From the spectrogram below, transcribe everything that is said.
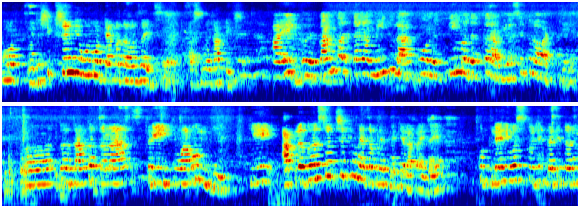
म्हणजे शिक्षण घेऊन मोठ्या पदावर जायचं अशी माझी अपेक्षा आहे. आई घरकाम करताना मी तुला कोणती मदत करावी असे तुला वाटते घरकाम करताना स्त्री किंवा मुलगी ही आपलं घर स्वच्छ ठेवण्याचा प्रयत्न केला पाहिजे कुठल्याही वस्तू जिथल्या तिथं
